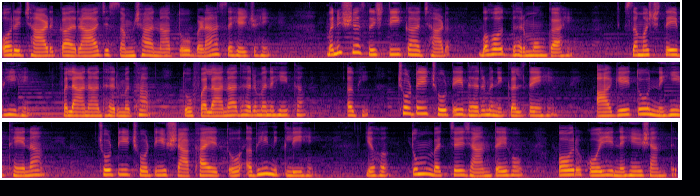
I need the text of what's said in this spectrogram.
और झाड़ का राज समझाना तो बड़ा सहज है। मनुष्य सृष्टि का झाड़ बहुत धर्मों का है। समझते भी हैं, फलाना धर्म था तो फलाना धर्म नहीं था। अभी छोटे छोटे धर्म निकलते हैं, आगे तो नहीं थे ना। छोटी छोटी शाखाएँ तो अभी निकली हैं। यह तुम बच्चे जानते हो और कोई नहीं जानते।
